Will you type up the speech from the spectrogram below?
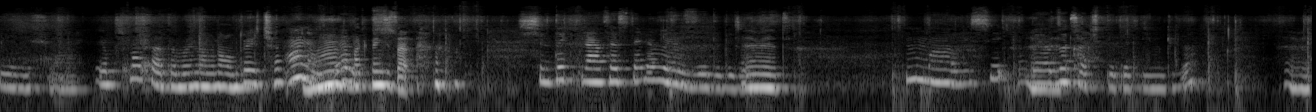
bir şu an. Yapışmaz zaten oyun hamuru olduğu için. Aynen, Hı, evet. Bak ne güzel. Şuradaki prenseslere benzedi bize. evet. Mavisi beyaza kaçtı dediğim gibi. Evet.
